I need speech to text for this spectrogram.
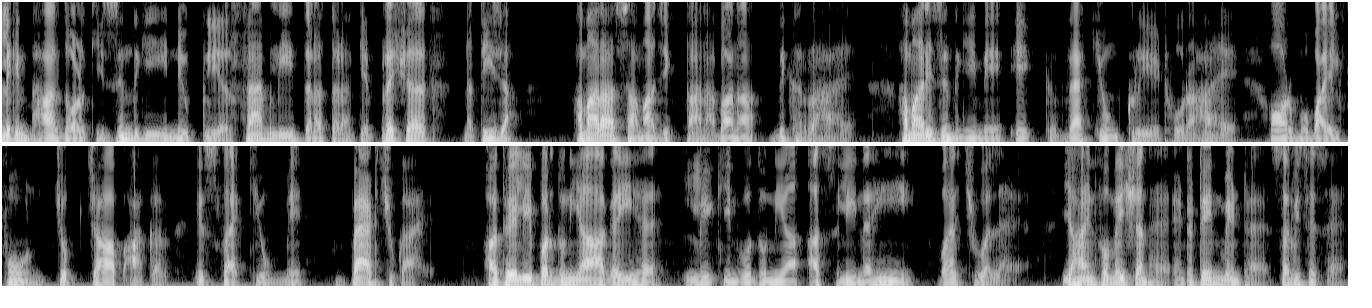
लेकिन भाग दौड़ की ज़िंदगी न्यूक्लियर फैमिली तरह तरह के प्रेशर नतीजा, हमारा सामाजिक ताना बाना बिखर रहा है। हमारी ज़िंदगी में एक वैक्यूम क्रिएट हो रहा है और मोबाइल फ़ोन चुपचाप आकर इस वैक्यूम में बैठ चुका है। हथेली पर दुनिया आ गई है, लेकिन वो दुनिया असली नहीं वर्चुअल है। यहाँ इंफॉर्मेशन है एंटरटेनमेंट है सर्विसेज़ है,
